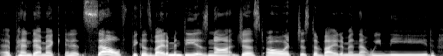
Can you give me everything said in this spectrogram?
a pandemic in itself because vitamin D is not just, oh, it's just a vitamin that we need.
